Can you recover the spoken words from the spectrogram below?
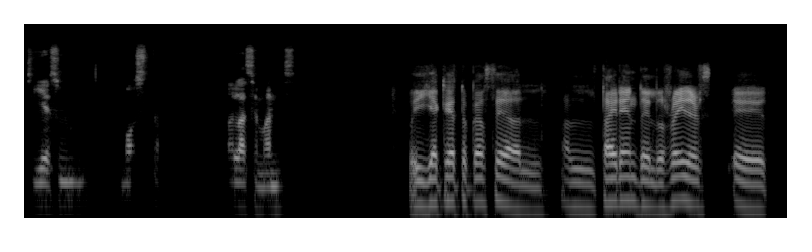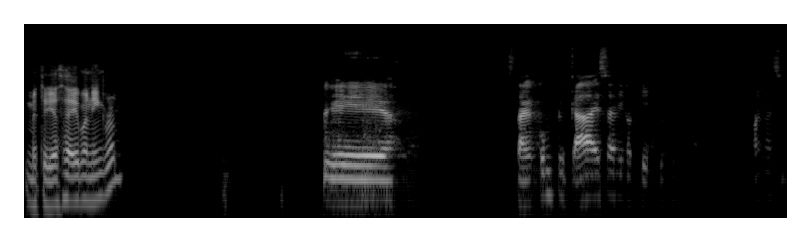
sí, es un must a las semanas. Oye, ya que tocaste al, al end de los Raiders, eh, ¿meterías a Evan Ingram? Eh, está complicada esa, porque semanas y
